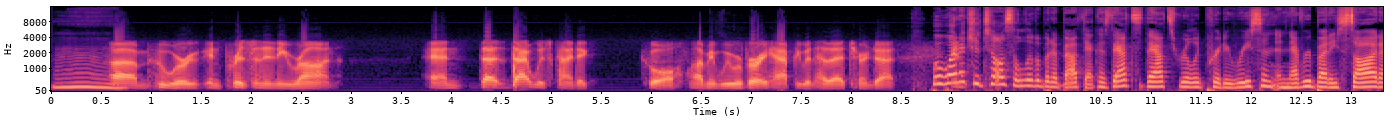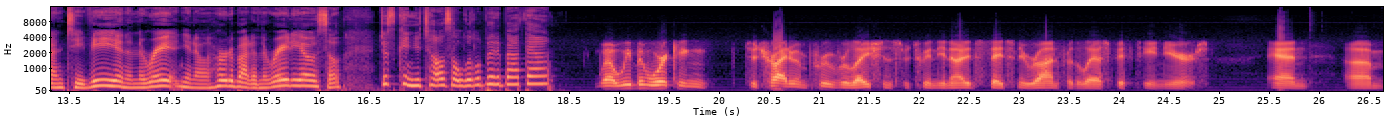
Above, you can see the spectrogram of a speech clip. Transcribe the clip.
Mm. um, who were in prison in Iran. And that that was kind of cool. I mean, we were very happy with how that turned out. Well, why don't you tell us a little bit about that? Because that's that's really pretty recent, and everybody saw it on TV and in the ra- you know, heard about it in the radio. So, just can you tell us a little bit about that? Well, we've been working to try to improve relations between the United States and Iran for the last 15 years. And um,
